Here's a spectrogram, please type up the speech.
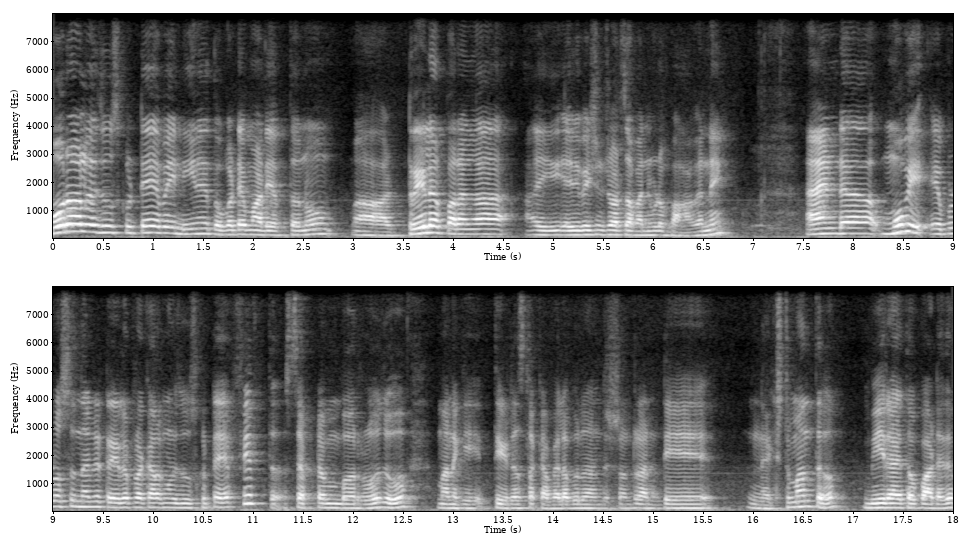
ఓవరాల్గా చూసుకుంటే పోయి నేనైతే ఒకటే మాట చెప్తాను. ట్రైలర్ పరంగా ఈ ఎలివేషన్ షాట్స్ అవన్నీ కూడా బాగున్నాయి అండ్ మూవీ ఎప్పుడు వస్తుందంటే ట్రైలర్ ప్రకారం కూడా చూసుకుంటే ఫిఫ్త్ సెప్టెంబర్ రోజు మనకి థియేటర్స్లోకి అవైలబుల్ అనిపిస్తుంటారు అంటే నెక్స్ట్ మంత్ మీరాయితో పాటు అయితే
